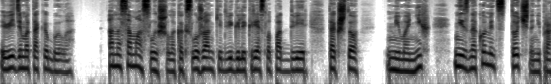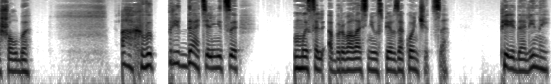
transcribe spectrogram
Видимо, так и было. Она сама слышала, как служанки двигали кресло под дверь, так что мимо них незнакомец точно не прошел бы. «Ах, вы предательницы!» Мысль оборвалась, не успев закончиться. Перед Алиной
